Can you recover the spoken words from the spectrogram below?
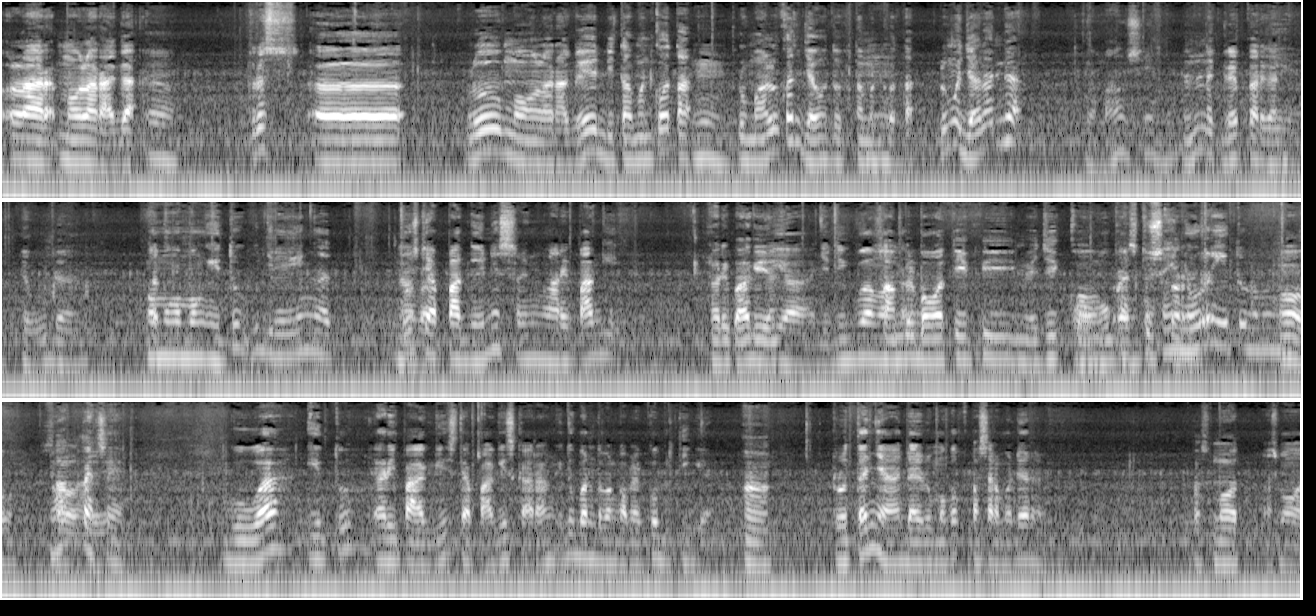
olah- mau olahraga. Hmm. Terus eh, lu mau olahraganya di taman kota. Hmm. rumah lu kan jauh tuh taman Hmm. kota. Lu mau jalan nggak? Nggak mau sih lu naik grab car kan? Iya. ya udah. Ngomong-ngomong itu gue jadi inget gue setiap pagi ini sering lari pagi. Hari pagi ya? Iya jadi gue sambil bawa TV Magic oh, bukan itu saya nyuri itu namanya. Oh salah ya. saya. Gua itu dari pagi setiap pagi sekarang itu bareng teman komplek gua bertiga. Hah, rutenya dari rumah gua ke pasar modern pas mod pas mau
